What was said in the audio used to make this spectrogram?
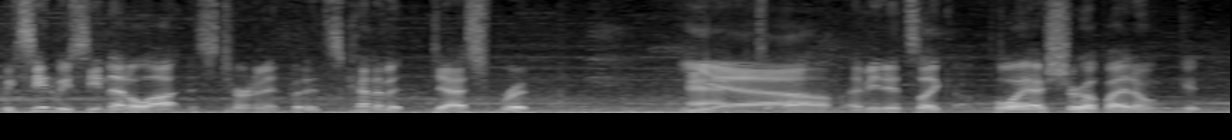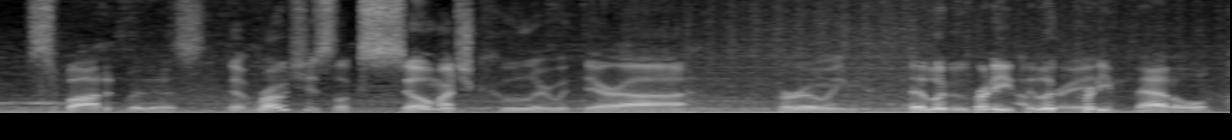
we seem to be seeing that a lot in this tournament, but it's kind of a desperate act. Yeah. Um, I mean, it's like, boy, I sure hope I don't get spotted with this. The roaches look so much cooler with their uh, burrowing. They look pretty. They look pretty metal.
